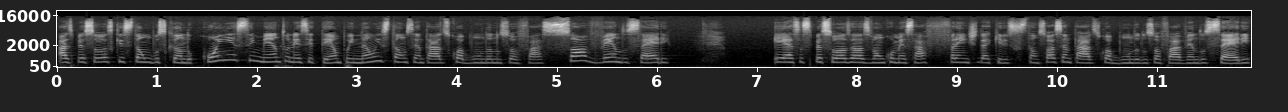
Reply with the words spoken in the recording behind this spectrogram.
as pessoas que estão buscando conhecimento nesse tempo e não estão sentados com a bunda no sofá só vendo série, e essas pessoas elas vão começar à frente daqueles que estão só sentados com a bunda no sofá vendo série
